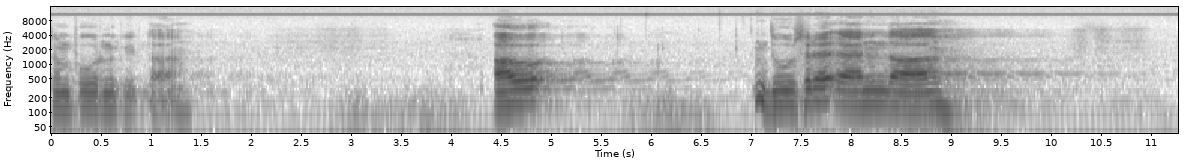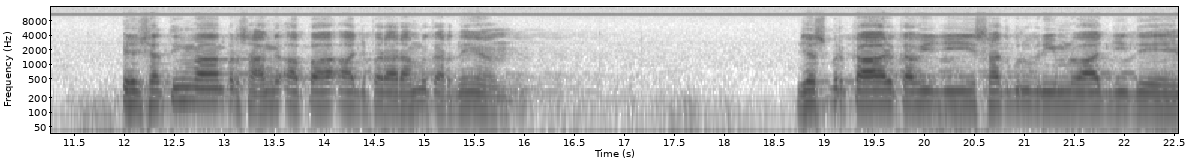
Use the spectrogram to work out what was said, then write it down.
ਸੰਪੂਰਨ ਕੀਤਾ। ਆਓ ਦੂਸਰੇ ਐਨ ਦਾ ਇਹ ਛਤੀਵਾਂ ਪ੍ਰਸੰਗ ਆਪਾਂ ਅੱਜ ਪ੍ਰਾਰੰਭ ਕਰਦੇ ਹਾਂ। ਜਿਸ ਪ੍ਰਕਾਰ ਕਵੀ ਜੀ ਸਤਿਗੁਰੂ ਗਰੀਬ ਨਿਵਾਜ ਜੀ ਦੇ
